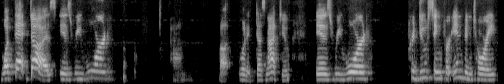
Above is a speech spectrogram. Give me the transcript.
What that does is reward, um, but what it does not do is reward producing for inventory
